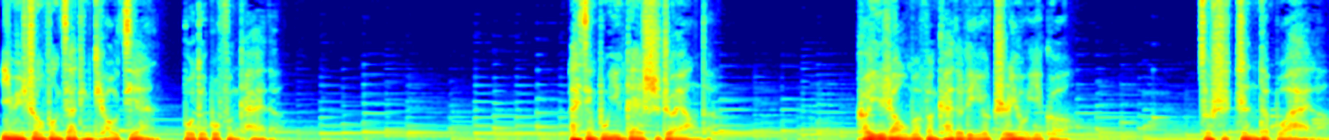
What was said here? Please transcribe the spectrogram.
因为双方家庭条件不得不分开的。爱情不应该是这样的，可以让我们分开的理由只有一个，就是真的不爱了。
